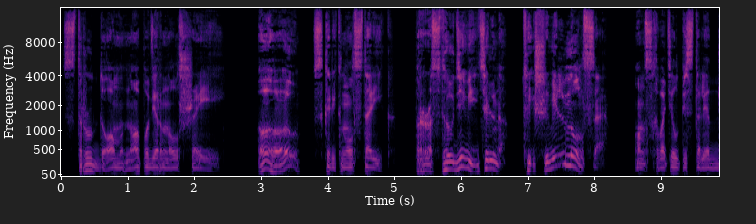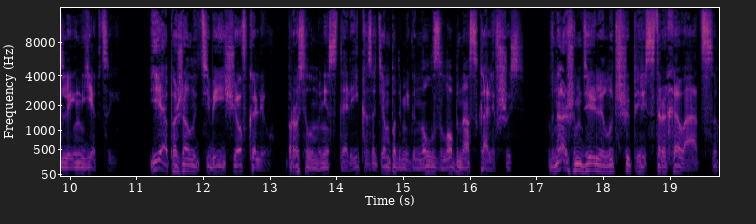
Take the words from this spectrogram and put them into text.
С трудом, но повернул шеей. «Ого!» — вскрикнул старик. «Просто удивительно! Ты шевельнулся!» Он схватил пистолет для инъекций. «Я, пожалуй, тебе еще вколю», — бросил мне старик, а затем подмигнул, злобно оскалившись. «В нашем деле лучше перестраховаться».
